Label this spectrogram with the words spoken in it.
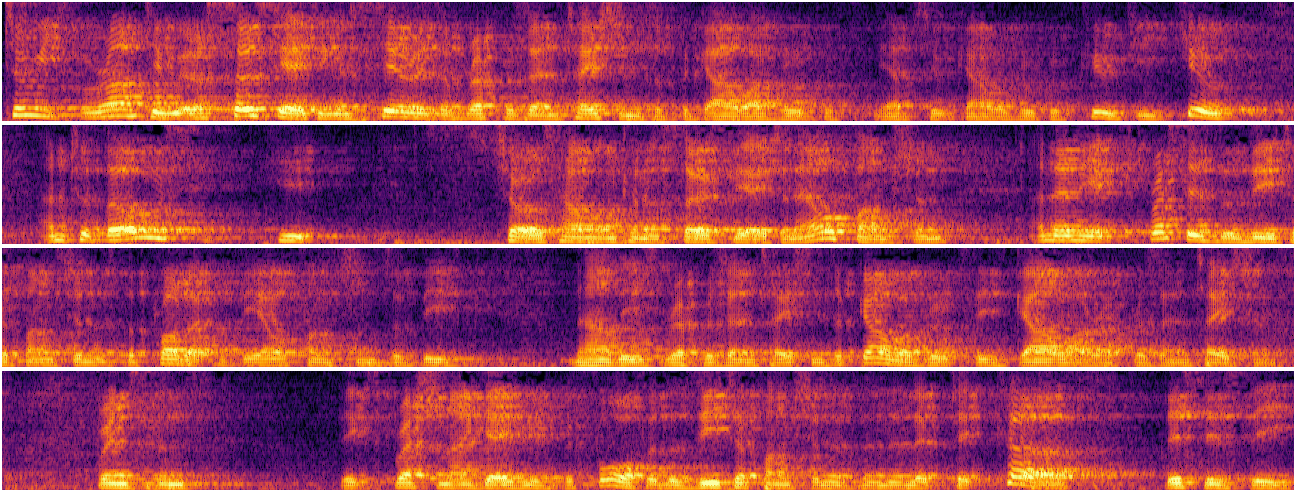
to each variety, we're associating a series of representations of the Galois group, of the absolute Galois group of Q, GQ, and to those he shows how one can associate an L function and then he expresses the zeta function as the product of the L functions of these, now these representations of Galois groups, these Galois representations. For instance, the expression I gave you before for the zeta function of an elliptic curve, this is the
